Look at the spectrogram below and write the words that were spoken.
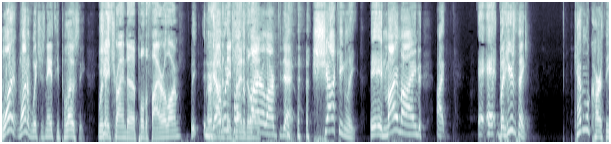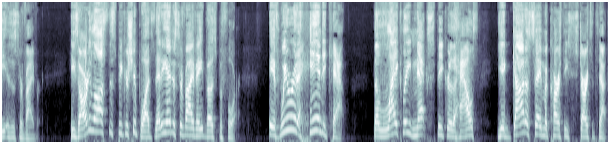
One, one of which is Nancy Pelosi. Were She's- they trying to pull the fire alarm? Or Nobody they pulled the fire it? alarm today. Shockingly, in my mind, I. But here's the thing: Kevin McCarthy is a survivor. He's already lost the speakership once. Then he had to survive eight votes before. If we were to handicap the likely next Speaker of the House, you gotta say McCarthy starts at the top.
